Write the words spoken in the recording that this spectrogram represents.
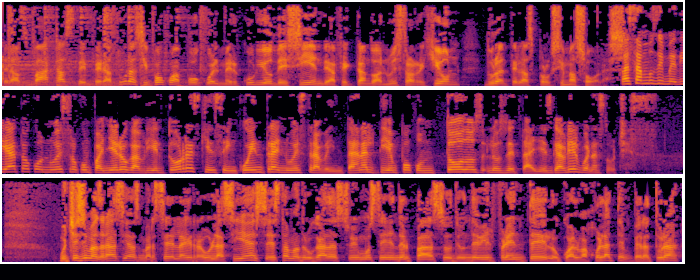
de las bajas temperaturas y poco a poco el mercurio desciende afectando a nuestra región durante las próximas horas. Pasamos de inmediato con nuestro compañero Gabriel Torres, quien se encuentra en nuestra ventana al tiempo con todos los detalles. Gabriel, buenas noches. Muchísimas gracias Marcela y Raúl. Así es, esta madrugada estuvimos teniendo el paso de un débil frente, lo cual bajó la temperatura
